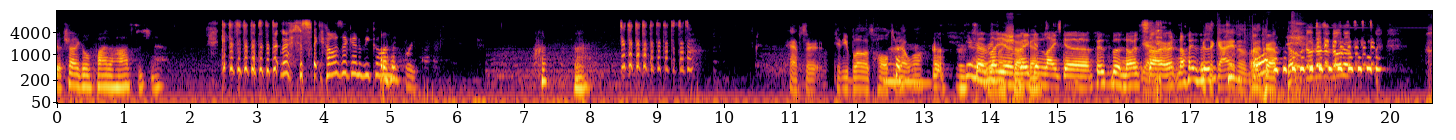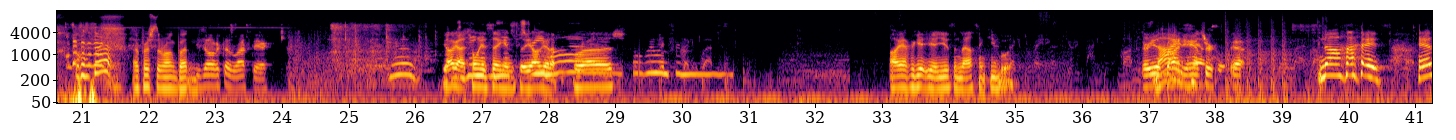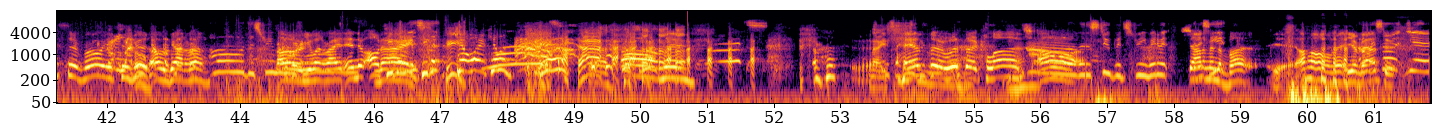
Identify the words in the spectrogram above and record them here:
go try to go find the hostage now. it's like, how is that gonna be common for you? Hamster, can you blow a hole through that wall? Sounds like you're shotgun. making like uh, fist of the North Yeah. Star noises. There's a guy in the. Oh crap! No, no, no, no, no, no, no. What was that? I pushed the wrong button. He's over to the left there. No, Y'all got 20 seconds, so y'all gotta rush. Don't ruin for me. Oh yeah, forget you're using mouse and keyboard. There he is behind you, Nice. hamster. Yeah. Nice! Hamster, bro, you're too good. Oh god, run. Oh, the stream. Oh, you went right into. Oh, teabag, Nice. teabag. He- Kill one, kill him. Yeah. Oh man. Nice. Hamster with the clutch. Oh, Oh, the stupid stream. Wait a minute. shot Did him in see the it? butt. Yeah. Oh man, you're Oh, I saw it. Yeah.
